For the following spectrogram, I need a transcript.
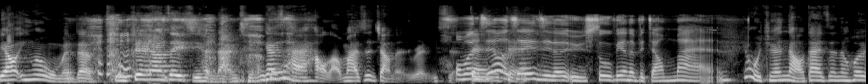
不要因为我们的疲倦让这一集很难听，应该是还好啦，我们还是讲的很认真 我。们只有这一集的语速变得比较慢，因为我觉得脑袋真的会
